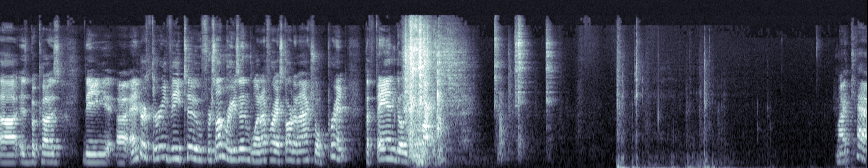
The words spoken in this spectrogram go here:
uh, is because the uh, Ender 3 V2, for some reason, whenever I start an actual print, the fan goes. My cat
